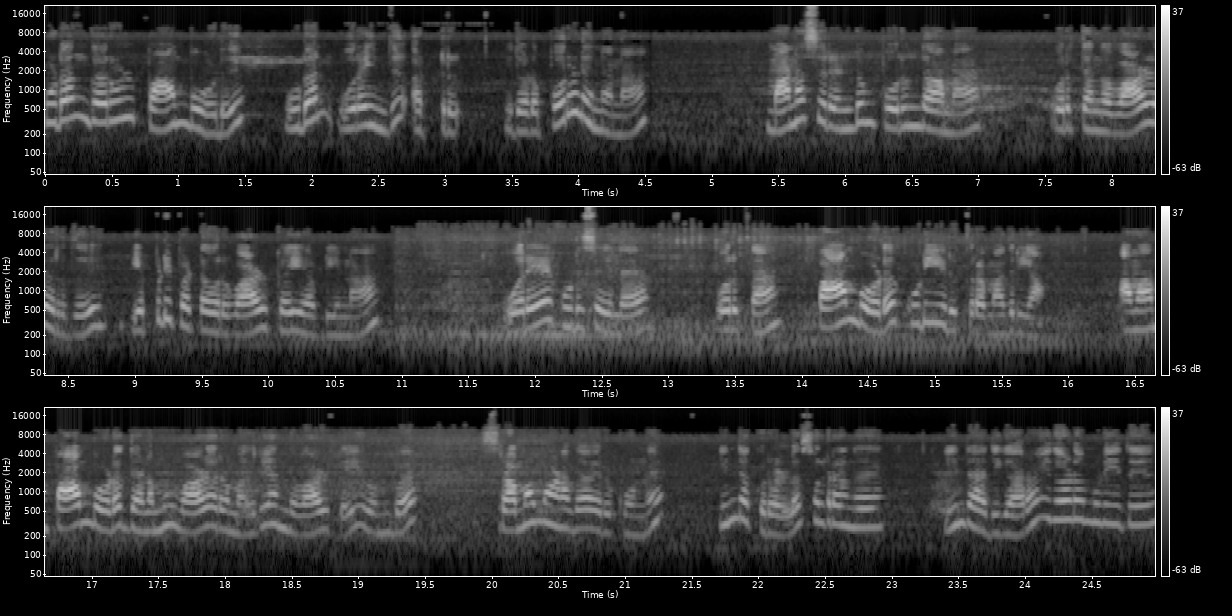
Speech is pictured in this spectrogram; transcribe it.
குடங்கருள் பாம்போடு உடன் உறைந்து அற்று. இதோட பொருள் என்னன்னா மனசு ரெண்டும் பொருந்தாமல் ஒருத்தங்க வாழறது எப்படிப்பட்ட ஒரு வாழ்க்கை அப்படின்னா ஒரே குடிசையில் ஒருத்தன் பாம்போட குடியிருக்கிற மாதிரியாம். அவன் பாம்போட தினமும் வாழற மாதிரி அந்த வாழ்க்கை ரொம்ப சிரமமானதாக இருக்கும்னு இந்த குரலில் சொல்கிறாங்க இந்த அதிகாரம் இதோட முடியுது.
